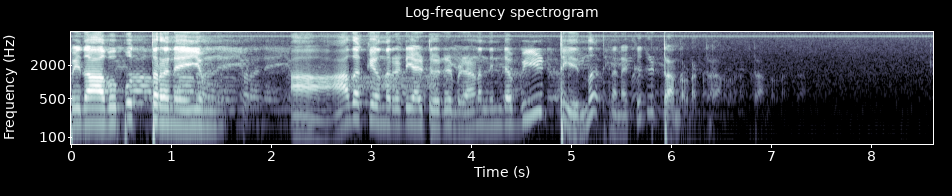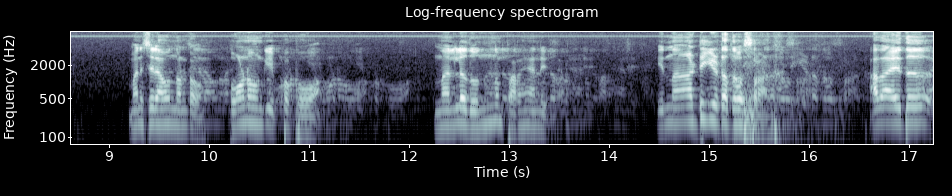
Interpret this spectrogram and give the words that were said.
പിതാവ് പുത്രനെയും. ആ അതൊക്കെ ഒന്ന് റെഡി ആയിട്ട് വരുമ്പോഴാണ് നിന്റെ വീട്ടിൽ നിന്ന് നിനക്ക് കിട്ടാൻ തുടങ്ങുക മനസ്സിലാവുന്നുണ്ടോ? പോണമെങ്കിൽ ഇപ്പൊ പോവാം. നല്ലതൊന്നും പറയാനില്ല. ഇന്ന് അടിയുടെ ദിവസമാണ്. അതായത്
